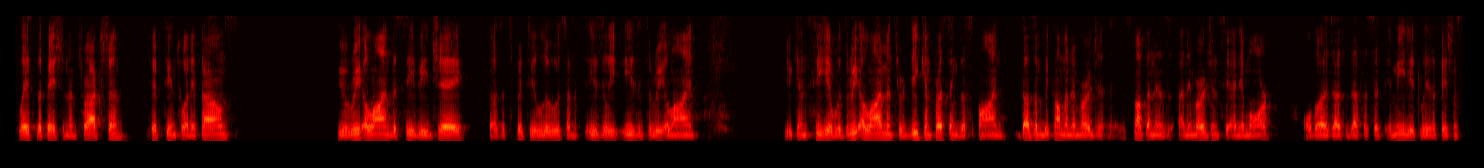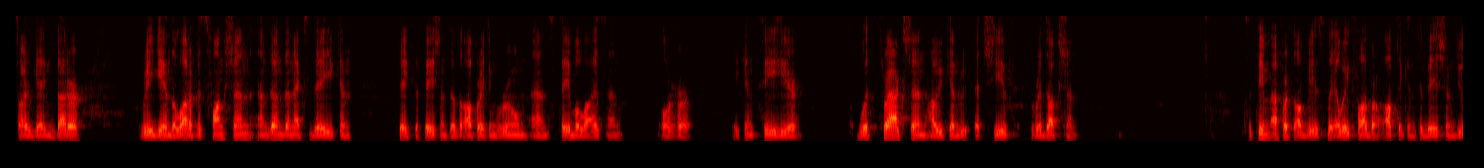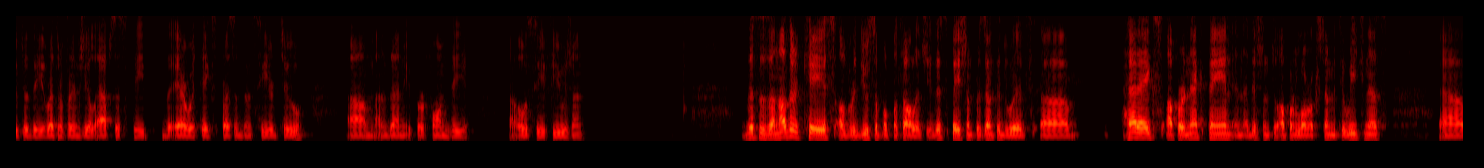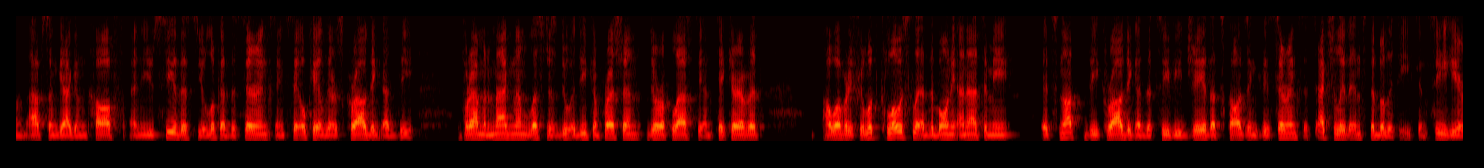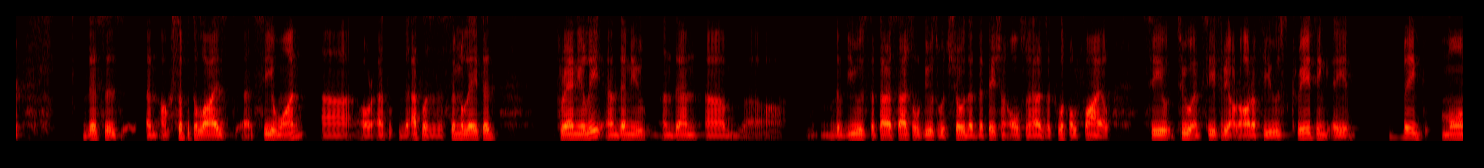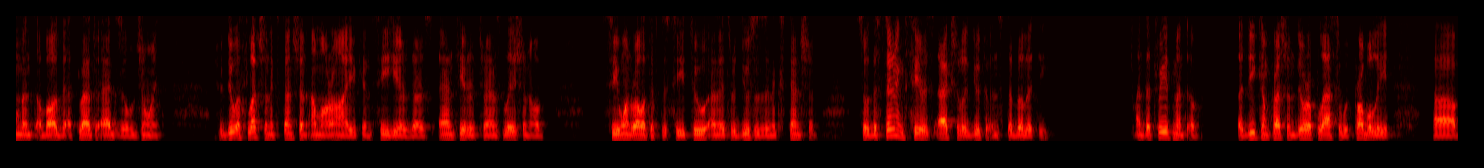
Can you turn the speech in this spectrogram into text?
place the patient in traction, 15, 20 pounds. You realign the CVJ because it's pretty loose and it's easily easy to realign. You can see here with realignment, you're decompressing the spine, doesn't become an emergent, it's not an, an emergency anymore, although it has a deficit. Immediately the patient started getting better, regained a lot of his function, and then the next day you can take the patient to the operating room and stabilize him or her. You can see here with traction how you can achieve reduction. It's a team effort, obviously, awake fiber optic intubation due to the retropharyngeal abscess. The, the airway takes precedence here too. Um, and then you perform the uh, OC fusion. This is another case of reducible pathology. This patient presented with uh, headaches, upper neck pain, in addition to upper lower extremity weakness, um, absent gag and cough. And you see this, you look at the syrinx and you say, okay, there's crowding at the foramen magnum. Let's just do a decompression, duroplasty, and take care of it. However, if you look closely at the bony anatomy, it's not the crowding at the CVJ that's causing the syrinx. It's actually the instability. You can see here, this is an occipitalized uh, C1, uh, or at, the atlas is assimilated cranially, and then you and then um, uh, the views, the parasagittal views would show that the patient also has a Klippel-Feil. C2 and C3 are autofused, creating a big moment about the atlantoaxial joint. If you do a flexion extension MRI, you can see here there's anterior translation of C1 relative to C2, and it reduces an extension. So the syrinx here is actually due to instability. And the treatment of a decompression duroplasty would probably uh,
